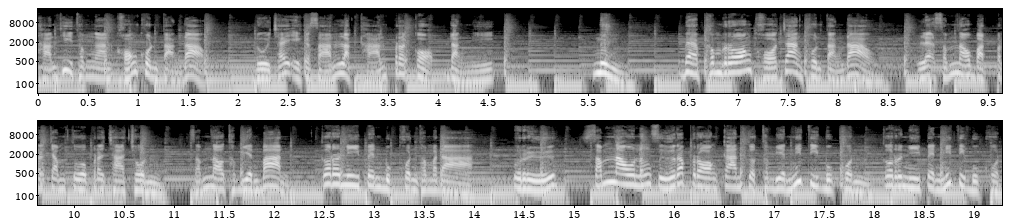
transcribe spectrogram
ถานที่ทำงานของคนต่างด้าว โดยใช้เอกสารหลักฐานประกอบดังนี้ 1. แบบคำร้องขอจ้างคนต่างด้าว และสำเนาบัตรประจำตัวประชาชน สำเนาทะเบียนบ้าน กรณีเป็นบุคคลธรรมดา หรือสำเนาหนังสือรับรองการจดทะเบียนนิติบุคคล กรณีเป็นนิติบุคคล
